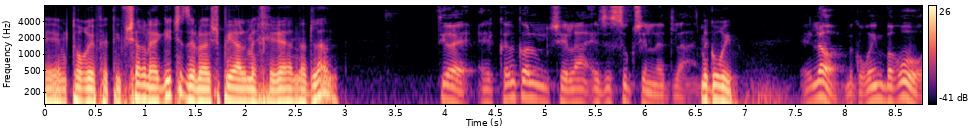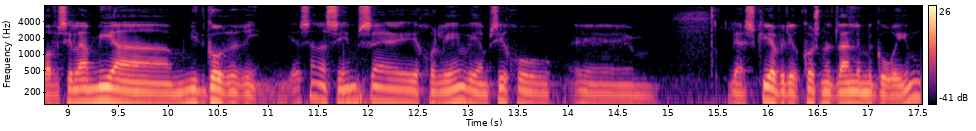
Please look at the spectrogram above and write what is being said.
אה, מטורפת. אפשר להגיד שזה לא ישפיע על מחירי הנדל"ן? תראה, אה, קודם כל, שאלה איזה סוג של נדל"ן. מגורים. לא, מגורים ברור, אבל שאלה מי המתגוררים. יש אנשים שיכולים וימשיכו אה, להשקיע ולרכוש נדל"ן למגורים,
